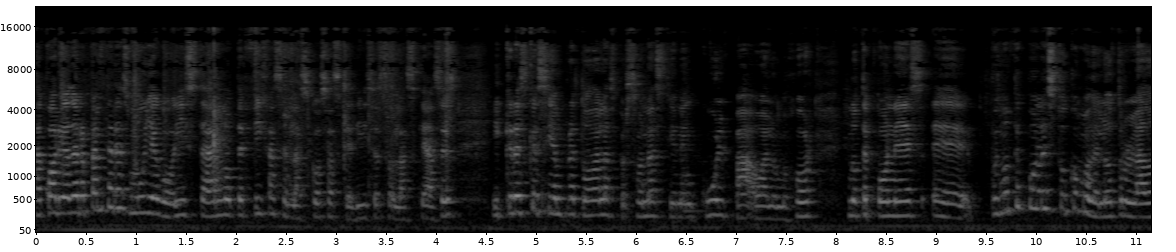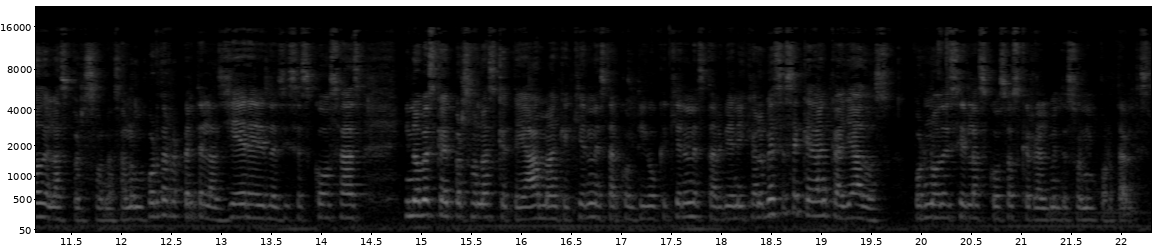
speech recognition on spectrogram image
Acuario, de repente eres muy egoísta, no te fijas en las cosas que dices o las que haces y crees que siempre todas las personas tienen culpa o a lo mejor no te pones, eh, pues no te pones tú como del otro lado de las personas. A lo mejor de repente las hieres, les dices cosas y no ves que hay personas que te aman, que quieren estar contigo, que quieren estar bien y que a veces se quedan callados por no decir las cosas que realmente son importantes.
